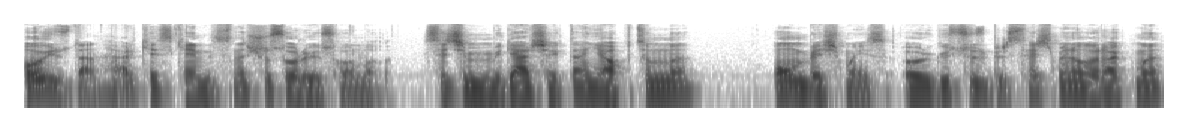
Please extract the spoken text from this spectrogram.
O yüzden herkes kendisine şu soruyu sormalı. Seçimimi gerçekten yaptım mı? 15 Mayıs örgütsüz bir seçmen olarak mı,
